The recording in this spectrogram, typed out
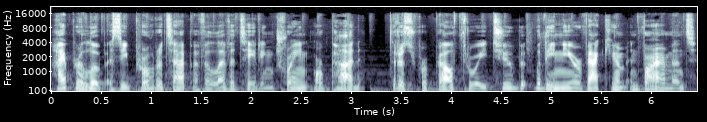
Hyperloop is a prototype of a levitating train or pod that is propelled through a tube with a near-vacuum environment.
